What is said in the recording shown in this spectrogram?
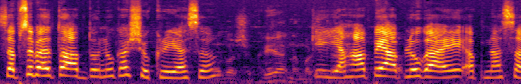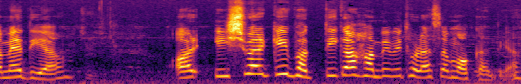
सबसे पहले तो आप दोनों का शुक्रिया सर शुक्रिया कि यहाँ पे आप लोग आए अपना समय दिया। और ईश्वर की भक्ति का हमें भी थोड़ा सा मौका दिया।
